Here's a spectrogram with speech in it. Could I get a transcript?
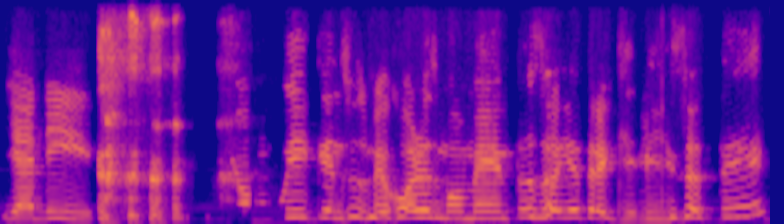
ya ni John Wick en sus mejores momentos, oye, tranquilízate.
